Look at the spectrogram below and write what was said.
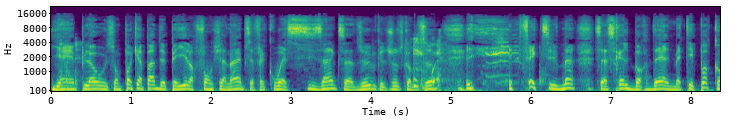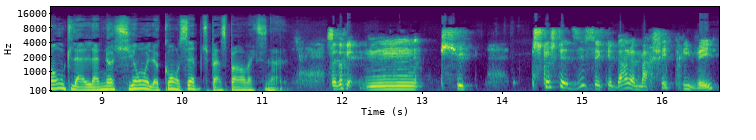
il implose, ils sont pas capables de payer leurs fonctionnaires, puis ça fait quoi, six ans que ça dure, quelque chose comme ça? Effectivement, ça serait le bordel, mais t'es pas contre la, la, notion et le concept du passeport vaccinal. C'est-à-dire que, hum, ce que je te dis, c'est que dans le marché privé,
